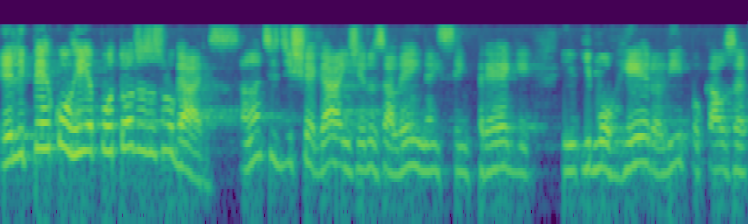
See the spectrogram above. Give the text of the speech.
ele percorria por todos os lugares. Antes de chegar em Jerusalém né, e ser entregue e, e morrer ali por causa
